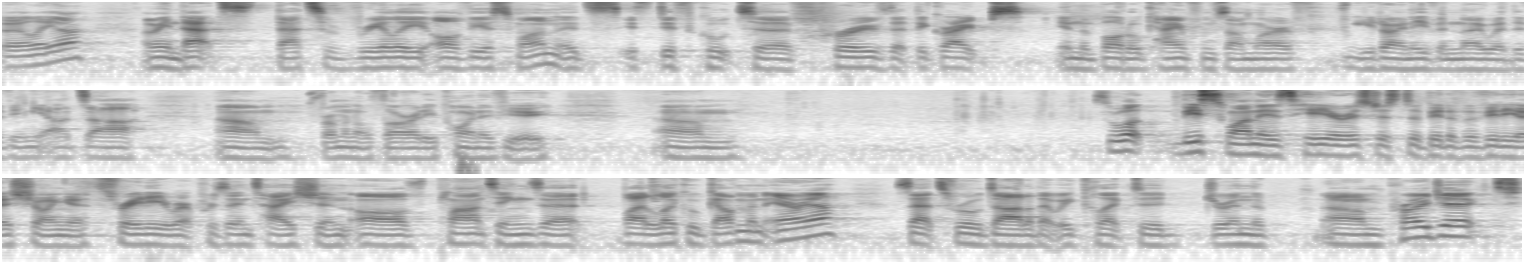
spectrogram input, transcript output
earlier. I mean, that's, that's a really obvious one. It's, it's difficult to prove that the grapes in the bottle came from somewhere if you don't even know where the vineyards are um, from an authority point of view. Um, so what this one is here is just a bit of a video showing a 3D representation of plantings at, by local government area. So that's real data that we collected during the um, project.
